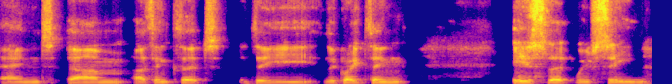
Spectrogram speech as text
And um, I think that the the great thing is that we've seen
